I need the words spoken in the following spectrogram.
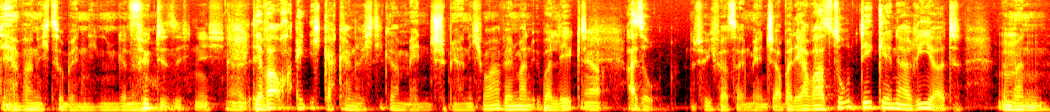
Der war nicht zu bändigen, genau. Fügte sich nicht. Ja, der war auch eigentlich gar kein richtiger Mensch mehr, nicht wahr? Wenn man überlegt. Ja. Also, natürlich war es ein Mensch, aber der war so degeneriert, wenn mhm. man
